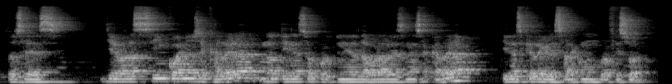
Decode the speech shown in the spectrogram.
Entonces, llevas cinco años de carrera, no tienes oportunidades laborales en esa carrera, tienes que regresar como un profesor.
